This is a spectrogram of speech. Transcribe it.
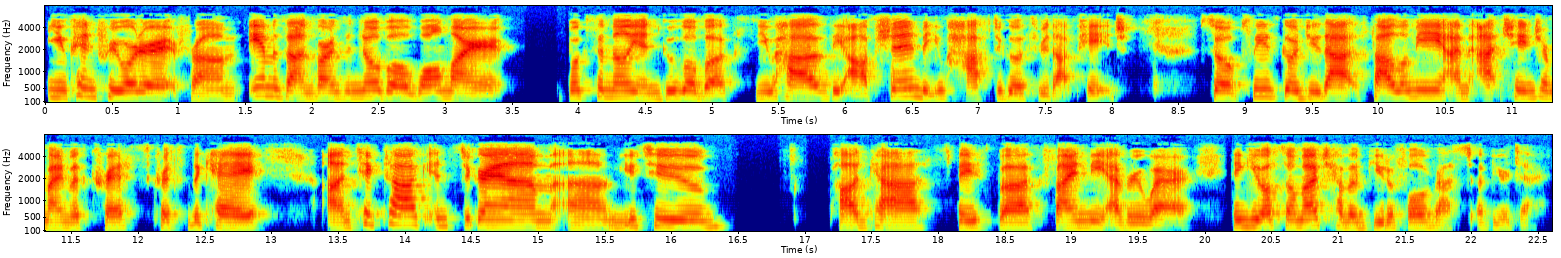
you can pre order it from Amazon, Barnes and Noble, Walmart, Books a Million, Google Books. You have the option, but you have to go through that page. So please go do that. Follow me. I'm at Change Your Mind with Kris, Kris with K, on TikTok, Instagram, um, YouTube, podcast. Facebook. Find me everywhere. Thank you all so much. Have a beautiful rest of your day.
